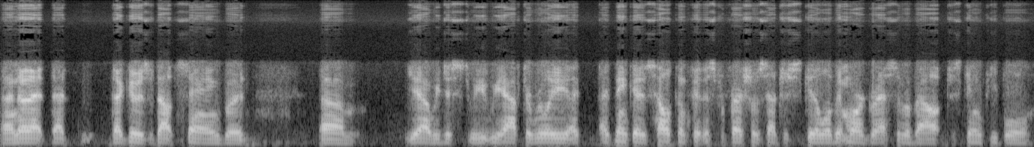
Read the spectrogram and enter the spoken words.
I know that that that goes without saying, but um, yeah, we just we, we have to really I, I think as health and fitness professionals have to just get a little bit more aggressive about just getting people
